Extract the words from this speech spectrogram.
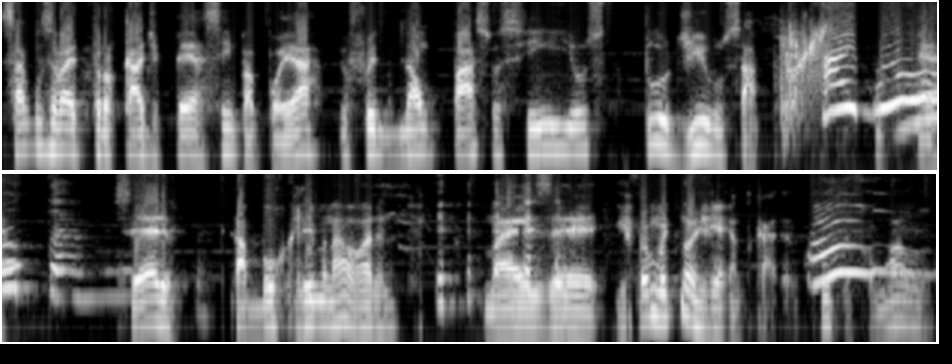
Sabe quando você vai trocar de pé assim pra apoiar? Eu fui dar um passo assim e eu explodi um sapo. Puta merda. Sério, acabou o clima na hora, né? Mas é. E foi muito nojento, cara. Puta, foi mal.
